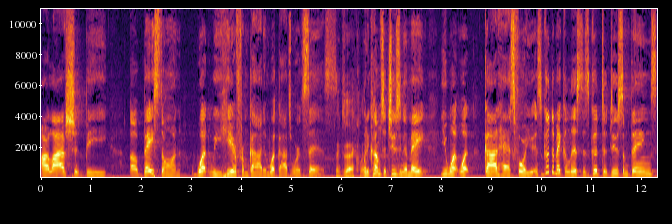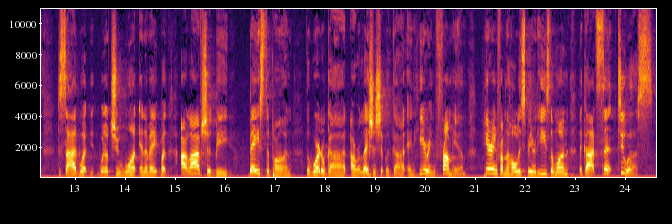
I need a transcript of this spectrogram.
our lives should be uh, based on what we hear from God and what God's word says. exactly. When it comes to choosing a mate, you want what God has for you. It's good to make a list, it's good to do some things, decide what, what you want in a mate, but our lives should be based upon the Word of God, our relationship with God, and hearing from Him, hearing from the Holy Spirit. He's the one that God sent to us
